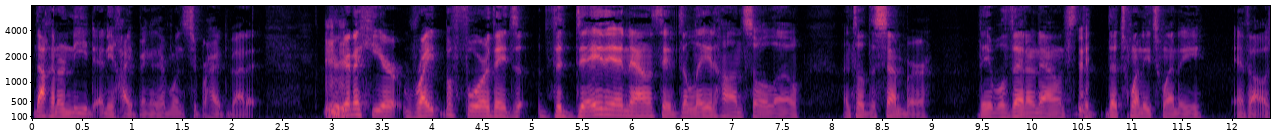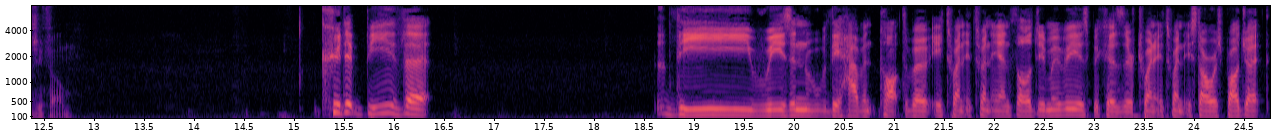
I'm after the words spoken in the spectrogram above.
not going to need any hyping, everyone's super hyped about it. You're going to hear right before they the day they announce they've delayed Han Solo until December, they will then announce the, the 2020 anthology film. Could it be that the reason they haven't talked about a 2020 anthology movie is because their 2020 Star Wars project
